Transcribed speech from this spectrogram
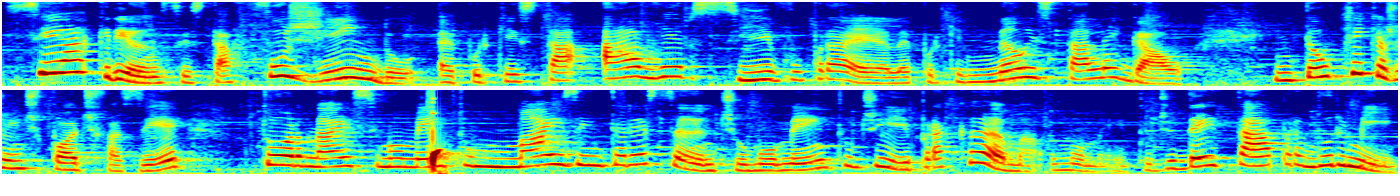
Se a criança está fugindo, é porque está aversivo para ela, é porque não está legal. Então, o que, que a gente pode fazer? Tornar esse momento mais interessante, o momento de ir para a cama, o momento de deitar para dormir.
